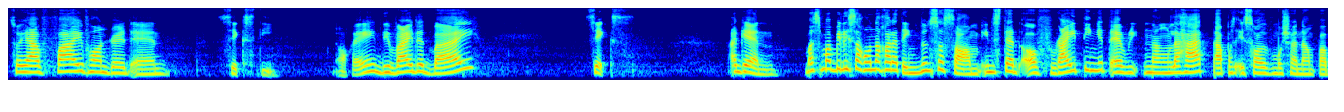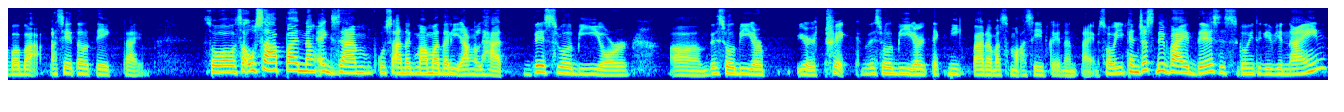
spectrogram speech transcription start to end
So, you have 560. Okay? Divided by 6. Again, mas mabilis ako nakarating dun sa sum instead of writing it every ng lahat tapos isolve mo siya ng pababa kasi it'll take time. So, sa usapan ng exam kung saan nagmamadali ang lahat, this will be your, um, this will be your your trick. This will be your technique para mas makasave kayo ng time. So, you can just divide this. It's going to give you 9.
